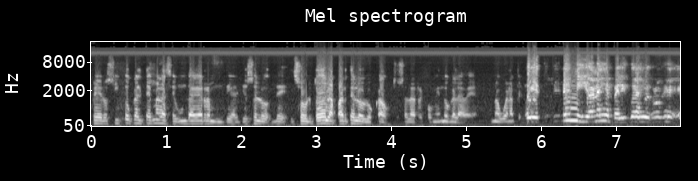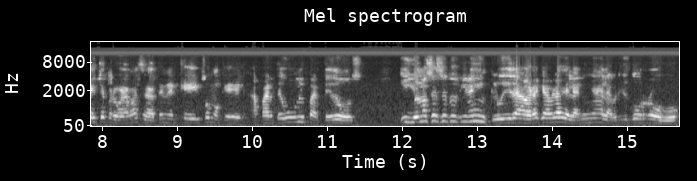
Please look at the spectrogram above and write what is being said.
pero sí toca el tema de la Segunda Guerra Mundial. Yo se lo, de, sobre todo de la parte del holocausto, se la recomiendo que la vean. Una buena película. Oye, tú tienes millones de películas, yo creo que este programa se va a tener que ir como que a parte 1 y parte 2. Y yo no sé si tú tienes incluida, ahora que hablas de la niña del abrigo rojo,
